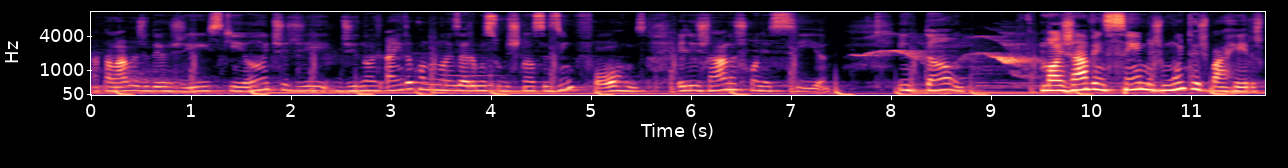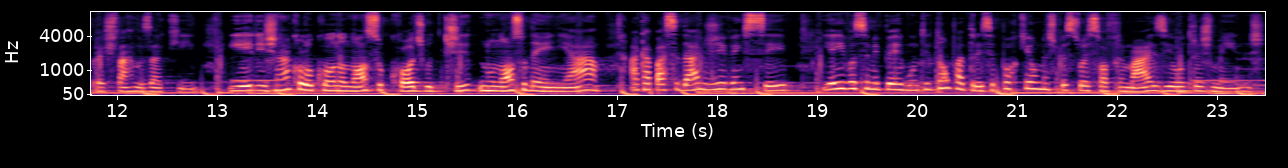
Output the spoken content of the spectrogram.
A palavra de Deus diz que antes de, de nós, ainda quando nós éramos substâncias informes, ele já nos conhecia. Então, nós já vencemos muitas barreiras para estarmos aqui e ele já colocou no nosso código, de, no nosso DNA, a capacidade de vencer. E aí você me pergunta, então, Patrícia, por que umas pessoas sofrem mais e outras menos?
